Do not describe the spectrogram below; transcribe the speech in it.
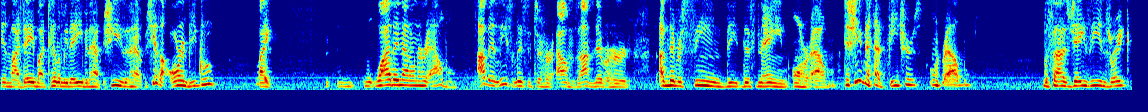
in my day by telling me they even have she even have she has an R&B group. Like, why are they not on her album? I've at least listened to her albums. I've never heard, I've never seen the this name on her album. Does she even have features on her albums? Besides Jay Z and Drake,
